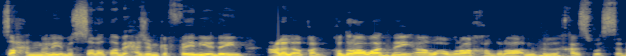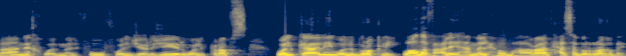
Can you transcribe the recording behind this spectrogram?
صحن مليء بالسلطة بحجم كفي اليدين على الأقل. خضروات نيئة وأوراق خضراء مثل الخس والسبانخ والملفوف والجرجير والكرفس والكالي والبروكلي. وأضف عليها ملح وبهارات حسب الرغبة.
